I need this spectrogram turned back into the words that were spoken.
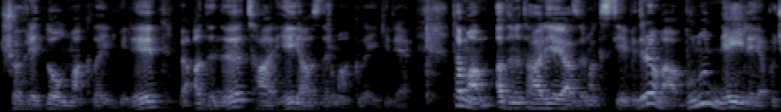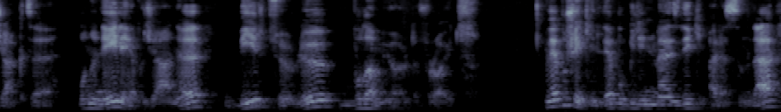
Şöhretli olmakla ilgili ve adını tarihe yazdırmakla ilgili. Tamam adını tarihe yazdırmak isteyebilir ama bunu neyle yapacaktı? Bunu neyle yapacağını bir türlü bulamıyordu Freud. Ve bu şekilde bu bilinmezlik arasında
